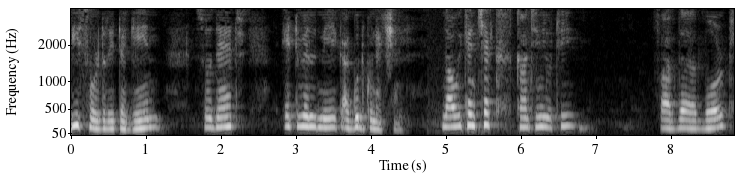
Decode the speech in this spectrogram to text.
resolder it again so that it will make a good connection. Now we can check continuity for the board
